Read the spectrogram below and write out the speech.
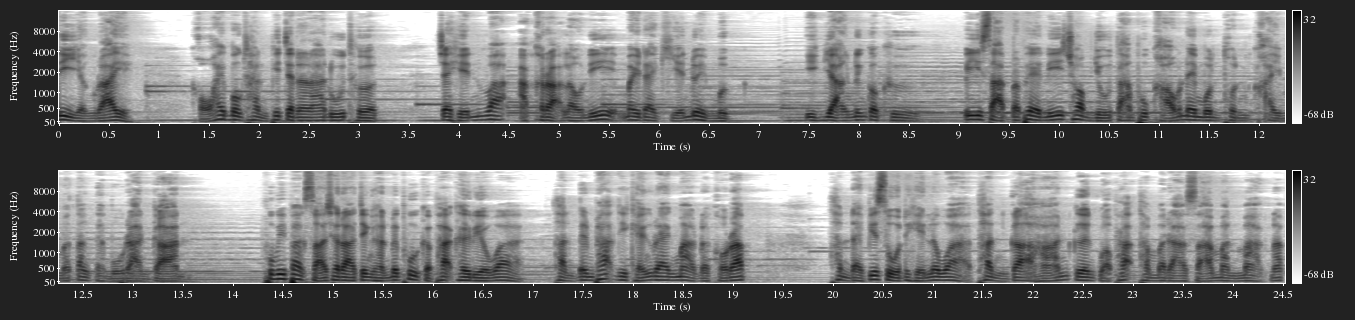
นี่อย่างไร ขอให้พวกท่านพิจารณาดูเถิด จะเห็นว่าอักขระเหล่านี้ไม่ได้เขียนด้วยหมึก อีกอย่างหนึ่งก็คือ ปีศาจประเภทนี้ชอบอยู่ตามภูเขาในมณฑลไข่มาตั้งแต่โบราณกาลผู้พิพากษาชราจึงหันไปพูดกับพระไคเรียวว่า ท่านเป็นพระที่แข็งแรงมากนะขอรับ ท่านได้พิสูจน์เห็นแล้วว่าท่านกล้าหาญเกินกว่าพระธรรมดาสามัญมากนัก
